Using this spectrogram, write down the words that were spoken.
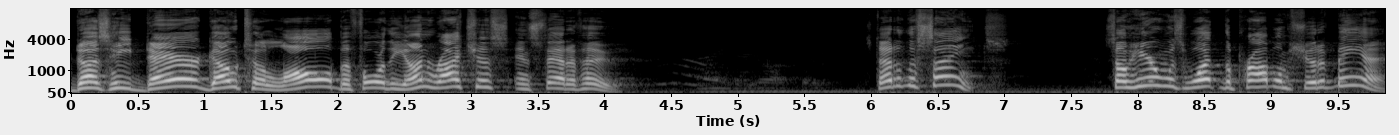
Does he dare go to law before the unrighteous instead of who? Instead of the saints. So here was what the problem should have been.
